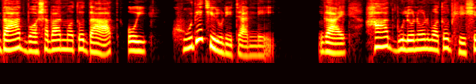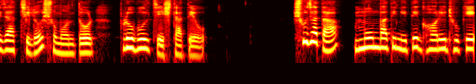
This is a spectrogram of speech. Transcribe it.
দাঁত বসাবার মতো দাঁত ওই খুদে চিরুনিটার নেই। গায়ে হাত বুলোনোর মতো ভেসে যাচ্ছিল সুমন্তর প্রবল চেষ্টাতেও। সুজাতা মোমবাতি নিতে ঘরে ঢুকে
